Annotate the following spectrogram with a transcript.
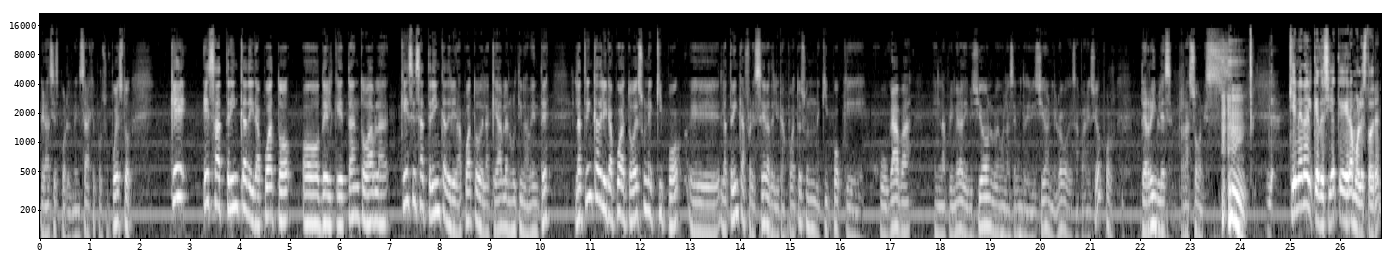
Gracias por el mensaje, por supuesto. ¿Qué esa trinca de Irapuato o del que tanto habla? ¿Qué es esa trinca del Irapuato de la que hablan últimamente? La trinca del Irapuato es un equipo, eh, la trinca fresera del Irapuato es un equipo que jugaba en la primera división, luego en la segunda división y luego desapareció por terribles razones. ¿Quién era el que decía que era molesto, Adrián?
